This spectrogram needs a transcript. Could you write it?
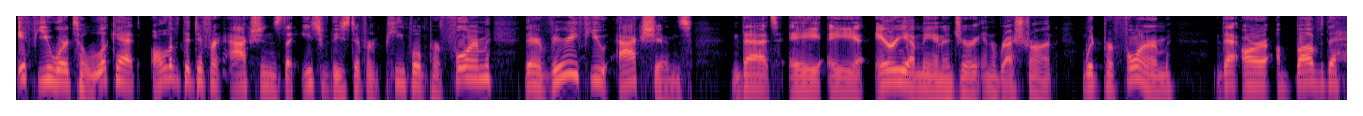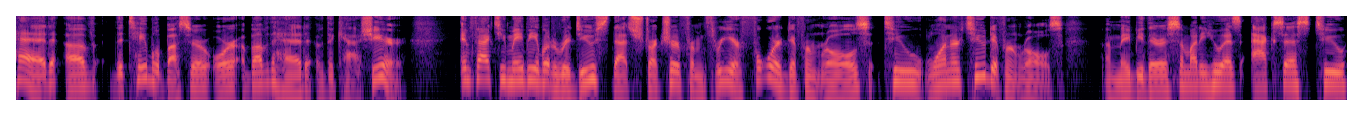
If you were to look at all of the different actions that each of these different people perform, there are very few actions that a, a area manager in a restaurant would perform that are above the head of the table busser or above the head of the cashier. In fact, you may be able to reduce that structure from three or four different roles to one or two different roles. Uh, maybe there is somebody who has access to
